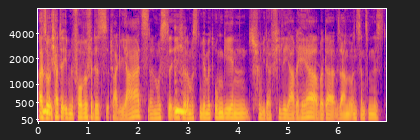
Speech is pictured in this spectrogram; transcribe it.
Also mhm. ich hatte eben Vorwürfe des Plagiats, dann musste ich mhm. oder mussten wir mit umgehen, schon wieder viele Jahre her, aber da sahen wir uns dann zumindest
